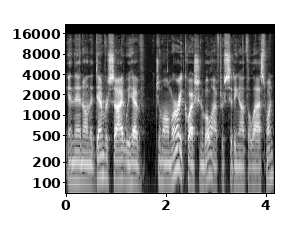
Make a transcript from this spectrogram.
And then on the Denver side, we have Jamal Murray questionable after sitting out the last one.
